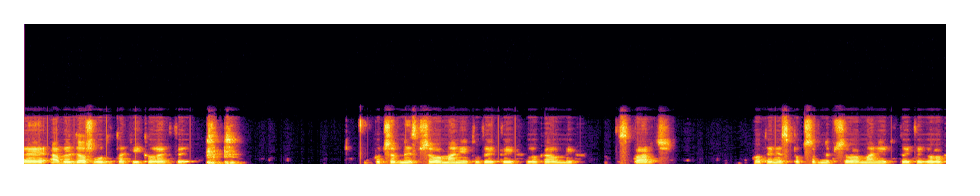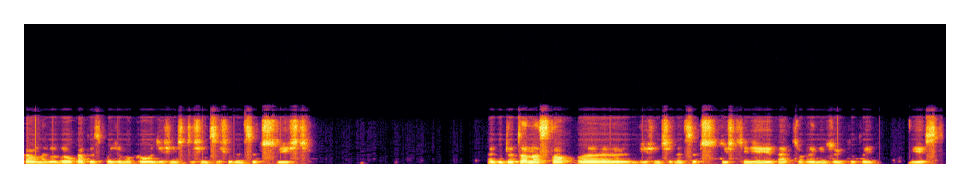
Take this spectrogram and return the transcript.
E, aby doszło do takiej korekty, potrzebne jest przełamanie tutaj tych lokalnych wsparć. Potem jest potrzebne przełamanie tutaj tego lokalnego dołka, to jest poziom około 10730. Gdy to na 100, 10730 nie, jednak trochę niżej tutaj jest.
